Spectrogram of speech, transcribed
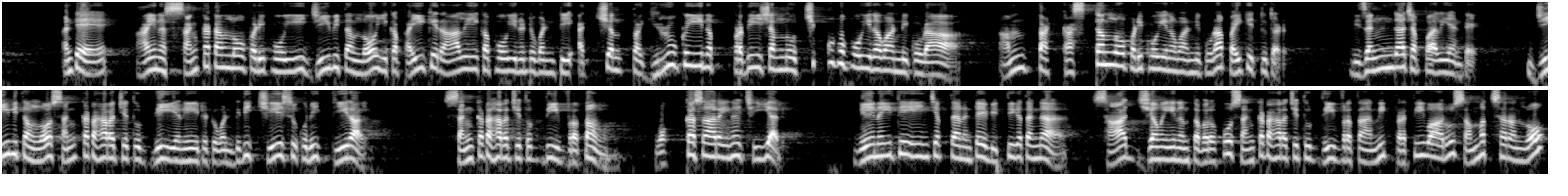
అంటే ఆయన సంకటంలో పడిపోయి జీవితంలో ఇక పైకి రాలేకపోయినటువంటి అత్యంత ఇరుకైన ప్రదేశంలో చిక్కుకుపోయిన వాణ్ణి కూడా అంత కష్టంలో పడిపోయిన వాడిని కూడా పైకెత్తుతాడు. నిజంగా చెప్పాలి అంటే జీవితంలో సంకటహర చతుర్థి అనేటటువంటిది చేసుకుని తీరాలి. సంకటహర చతుర్థి వ్రతం ఒక్కసారైనా చెయ్యాలి. నేనైతే ఏం చెప్తానంటే వ్యక్తిగతంగా సాధ్యమైనంత వరకు సంకటహర చతుర్థి వ్రతాన్ని ప్రతివారు సంవత్సరంలో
